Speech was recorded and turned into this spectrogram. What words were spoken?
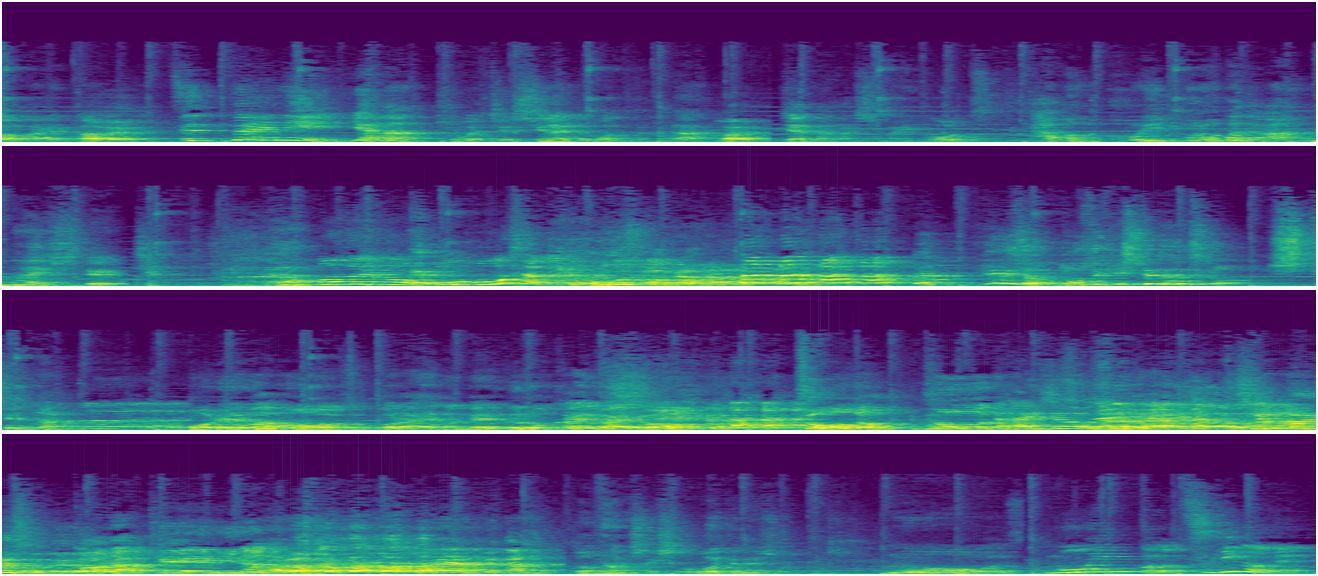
顔があれば、はい。絶対に嫌な気持ちはしないと思ってたから、はい。じゃあ長島行こうっつって多分ホリプロまで案内してじゃあいいな本当にもう保護者のように。保護者え？ヒデさん同席してないんですか？してない。うん。俺はもうそこら辺の目黒界隈を そうどう大丈夫かな大丈夫かな心配ですよね。ガラケー見ながら。どんな話かしか覚えてないでしょもうもう一個の次のね。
